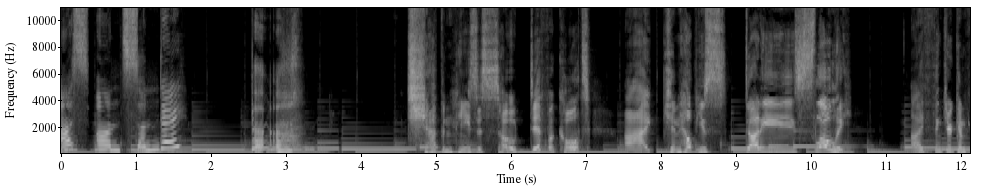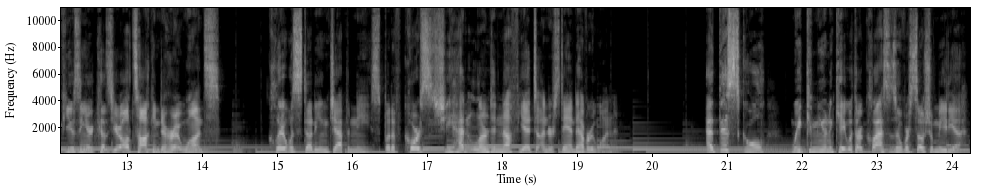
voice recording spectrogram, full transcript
us on Sunday? Uh-uh. Japanese is so difficult. I can help you study slowly. I think you're confusing her because you're all talking to her at once. Claire was studying Japanese, but of course, she hadn't learned enough yet to understand everyone. At this school, we communicate with our classes over social media.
